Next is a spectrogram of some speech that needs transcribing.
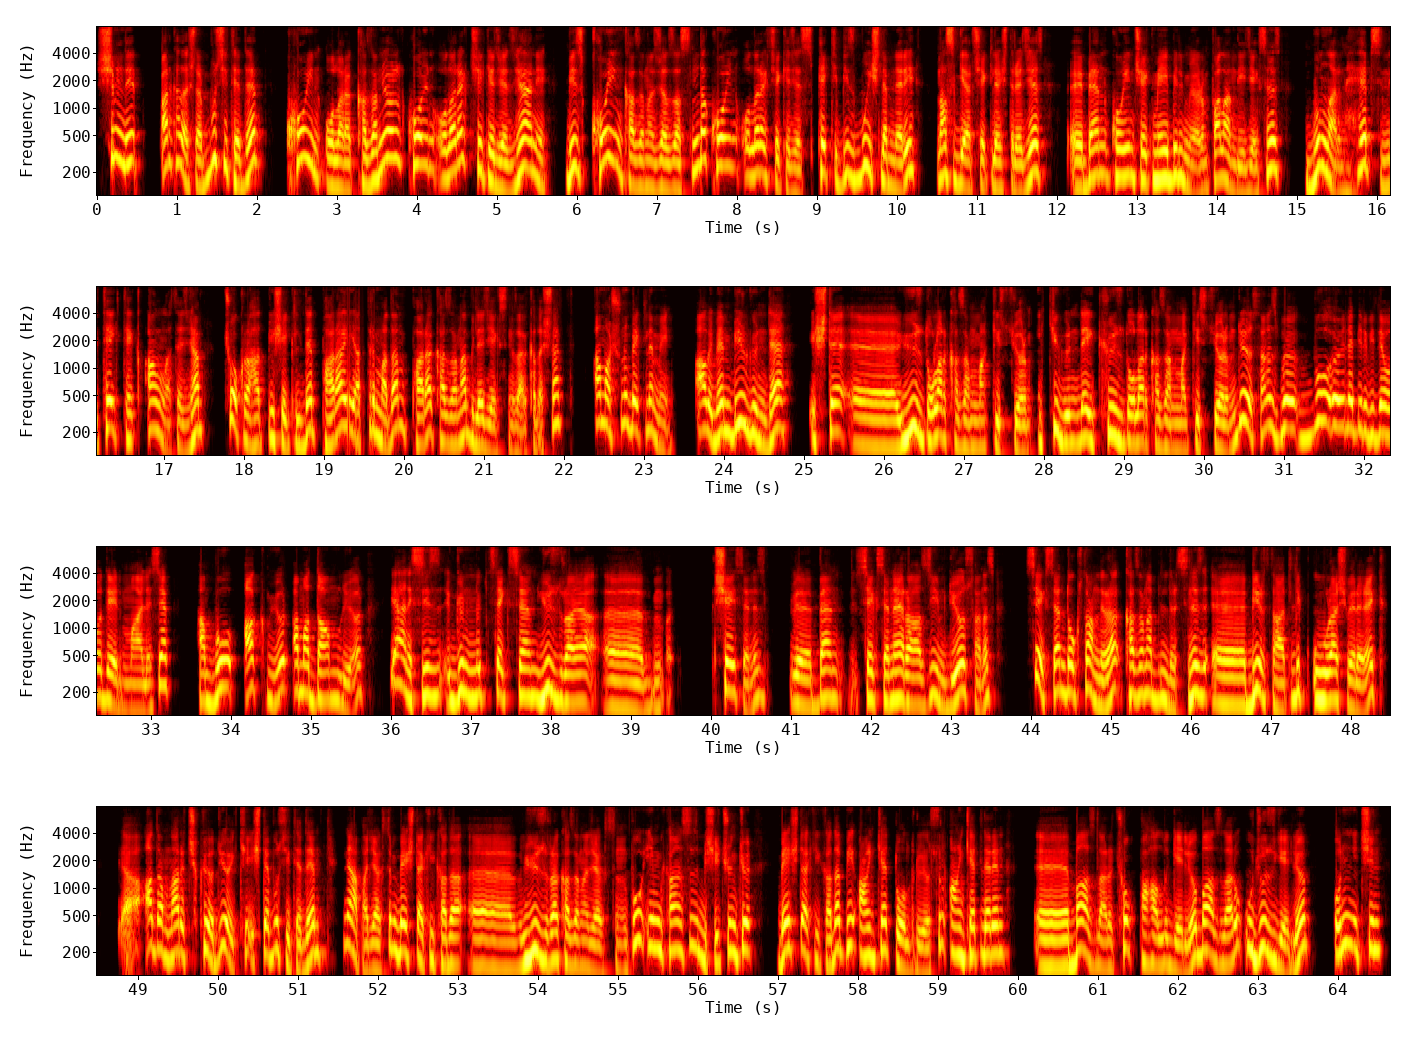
Şimdi arkadaşlar bu sitede coin olarak kazanıyoruz. Coin olarak çekeceğiz. Yani biz coin kazanacağız aslında. Coin olarak çekeceğiz. Peki biz bu işlemleri nasıl gerçekleştireceğiz? Ee, ben coin çekmeyi bilmiyorum falan diyeceksiniz. Bunların hepsini tek tek anlatacağım. Çok rahat bir şekilde para yatırmadan para kazanabileceksiniz arkadaşlar. Ama şunu beklemeyin. Abi ben bir günde işte e, 100 dolar kazanmak istiyorum. 2 günde 200 dolar kazanmak istiyorum diyorsanız bu, bu öyle bir video değil maalesef. Ha, bu akmıyor ama damlıyor. Yani siz günlük 80-100 liraya şeyseniz ben 80'e razıyım diyorsanız 80-90 lira kazanabilirsiniz bir saatlik uğraş vererek. Adamlar çıkıyor diyor ki işte bu sitede ne yapacaksın? 5 dakikada e, 100 lira kazanacaksın. Bu imkansız bir şey çünkü 5 dakikada bir anket dolduruyorsun. Anketlerin bazıları çok pahalı geliyor, bazıları ucuz geliyor. Onun için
